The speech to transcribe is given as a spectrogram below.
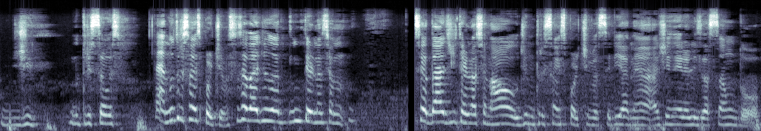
de Nutrição, é, Nutrição Esportiva, Sociedade Internacional Sociedade Internacional de Nutrição Esportiva seria né, a generalização do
